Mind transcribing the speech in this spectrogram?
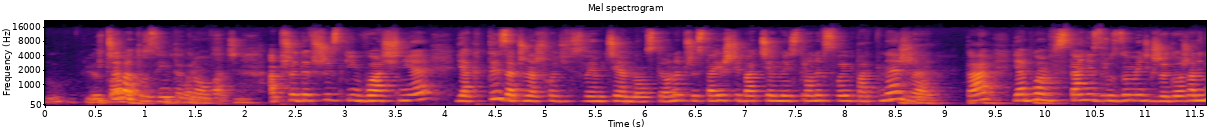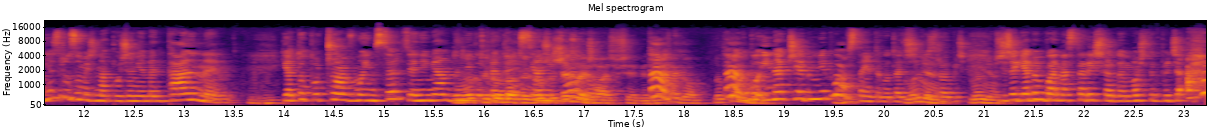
no, I trzeba balans, to zintegrować. balans. A przede wszystkim właśnie, jak ty zaczynasz wchodzić w swoją ciemną stronę, przestajesz się bać ciemnej strony w swoim partnerze. Tak. Tak? Ja byłam w stanie zrozumieć Grzegorza, ale nie zrozumieć na poziomie mentalnym. Mhm. Ja to poczułam w moim sercu, ja nie miałam do No niego tylko pretensji dlatego, ani że ty żalu. zajrzałaś w siebie. Tak, dlatego, Tak, dokładnie. bo inaczej ja bym nie była w stanie tego dla no Ciebie nie, zrobić. No nie. Przecież jak ja bym była na starej świadomości, to bym powiedziała, aha,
